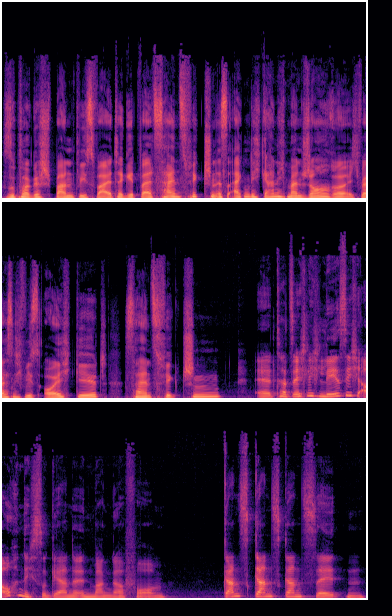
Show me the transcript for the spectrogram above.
super gespannt, wie es weitergeht, weil Science Fiction ist eigentlich gar nicht mein Genre. Ich weiß nicht, wie es euch geht. Science Fiction. Äh, tatsächlich lese ich auch nicht so gerne in Manga-Form. Ganz, ganz, ganz selten.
